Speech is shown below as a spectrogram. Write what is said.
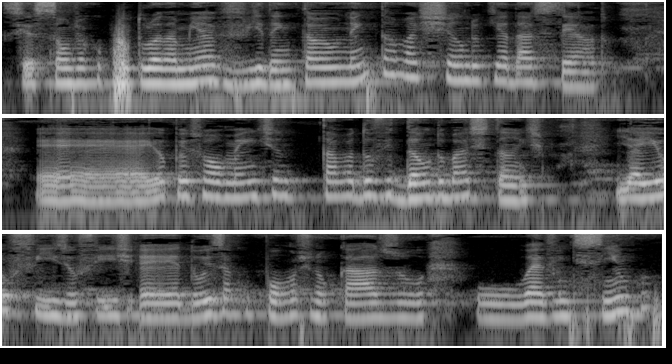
sessão de acupuntura na minha vida, então eu nem estava achando que ia dar certo. É, eu pessoalmente estava duvidando bastante. E aí eu fiz, eu fiz é, dois acupontos, no caso o E25,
